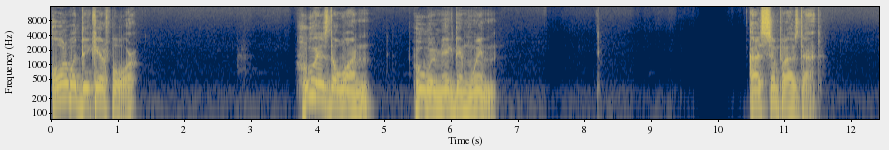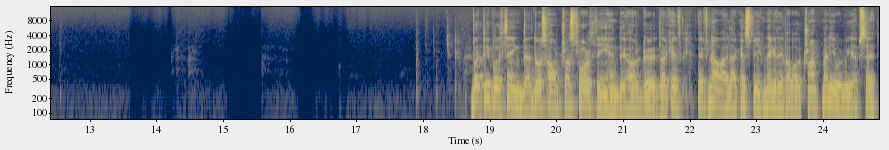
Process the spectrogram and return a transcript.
All what they care for who is the one who will make them win? As simple as that. But people think that those are trustworthy and they are good. Like if if now I like I speak negative about Trump, many will be upset.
